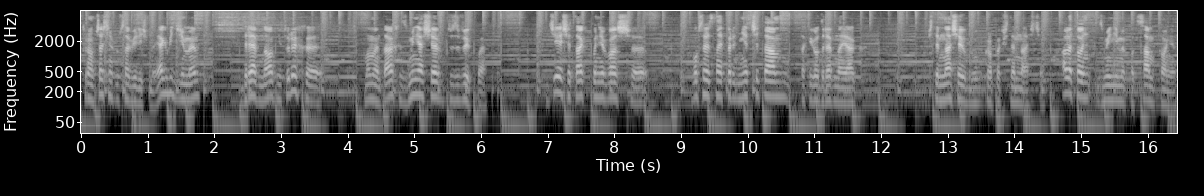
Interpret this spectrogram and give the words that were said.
którą wcześniej ustawiliśmy. Jak widzimy, drewno w niektórych e, momentach zmienia się w zwykłe. Dzieje się tak, ponieważ e, Voxel Sniper nie czyta takiego drewna jak 17.17, ale to zmienimy pod sam koniec.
